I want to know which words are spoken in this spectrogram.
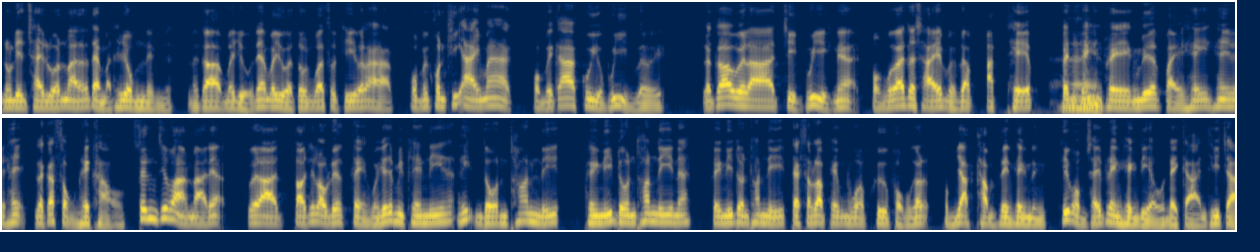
โรงเรียนชายล้วนมาตั้งแต่มัธยมหนึ่งเลยแล้วก็มาอยู่เนี่ยมาอยู่กับตูนวัดสุทธิเวลา ผมเป็นคนขี้อายมาก ผมไม่กล้าคุยกับผู้หญิงเลย แล้วก็เวลาจีบผู้หญิงเนี่ยผมก็จะใช้เหมือนแบบอัดเทป เป็นเพลงเพลงเลือกไปให้ให้ให้แล้วก็ส่งให้เขา ซึ่งที่ผ่านมาเนี่ยเวลาตอนที่เราเลือกเพลงมันก็จะมีเพลงนี้นะเฮ้ยโดนท่อนนี้ เพลงนี้โดนท่อนนี้นะเพลงนี้โดนท่อนนี้ แต่สำหรับเพลงบวบคือผมก็ผมอยากทำเพลงเพลงหนึ่งที่ผมใช้เพลงเพลงเดียวในการที่จะ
